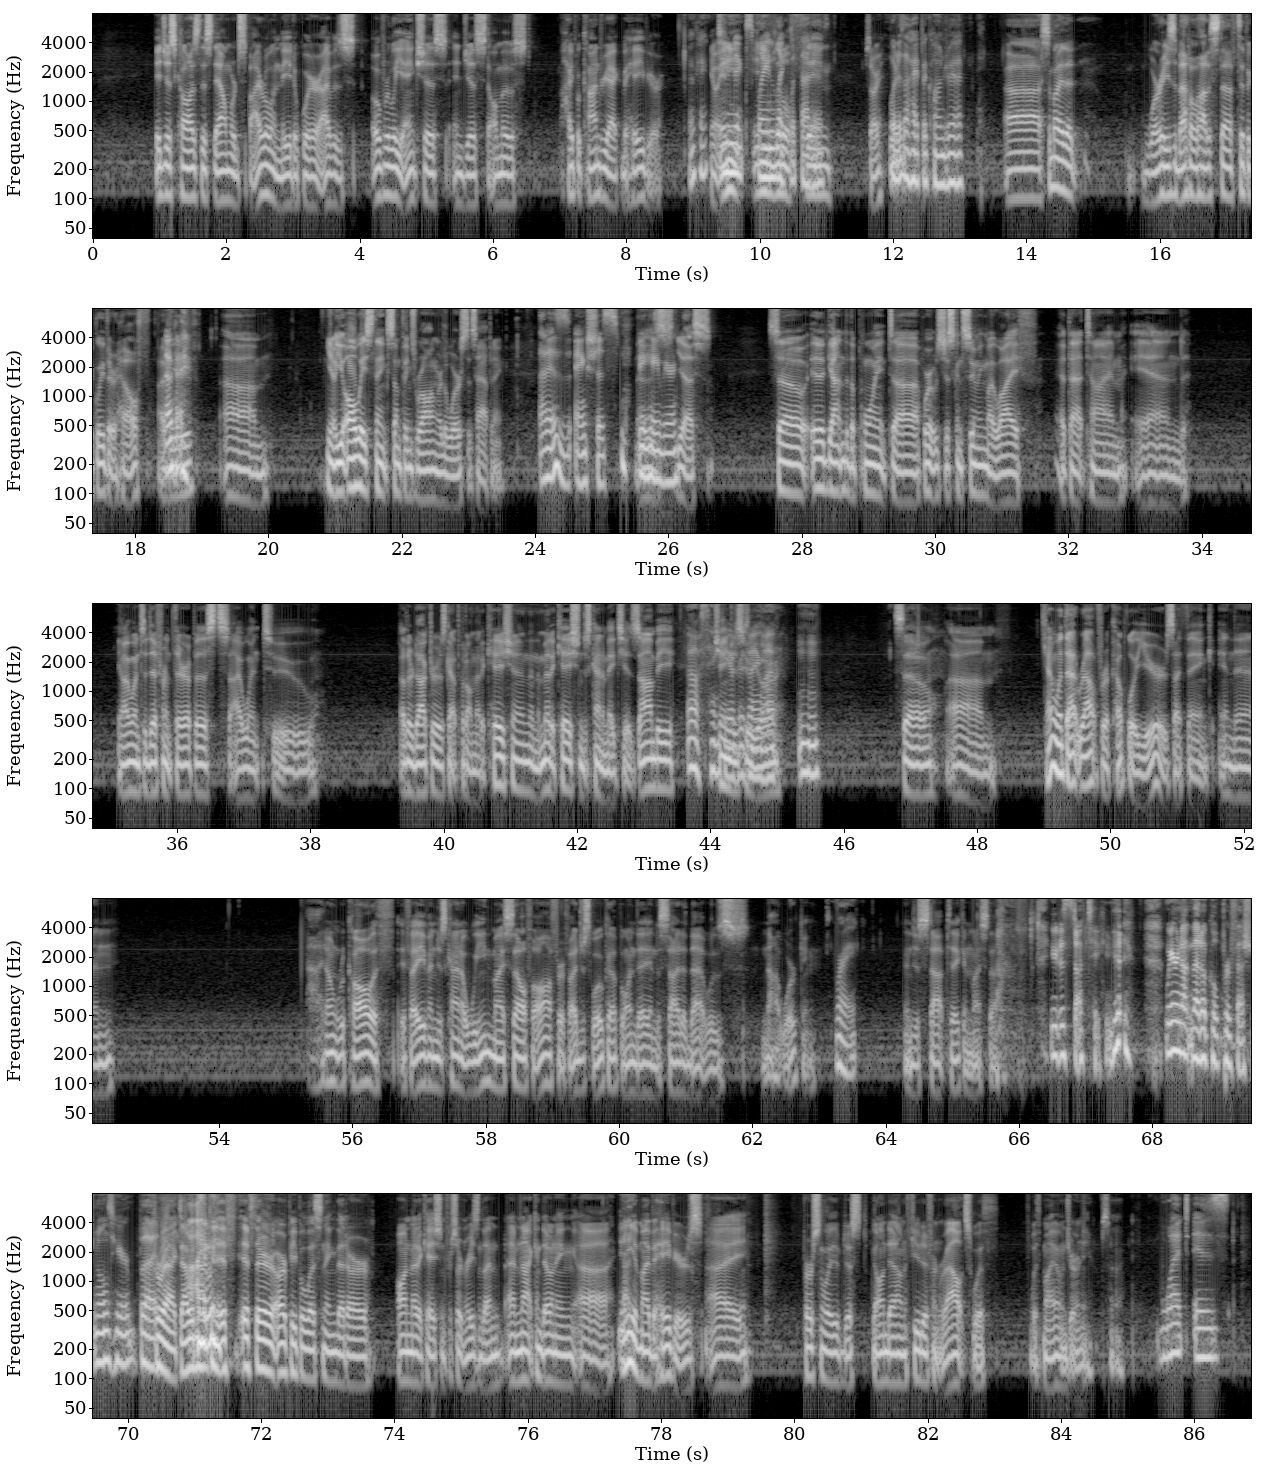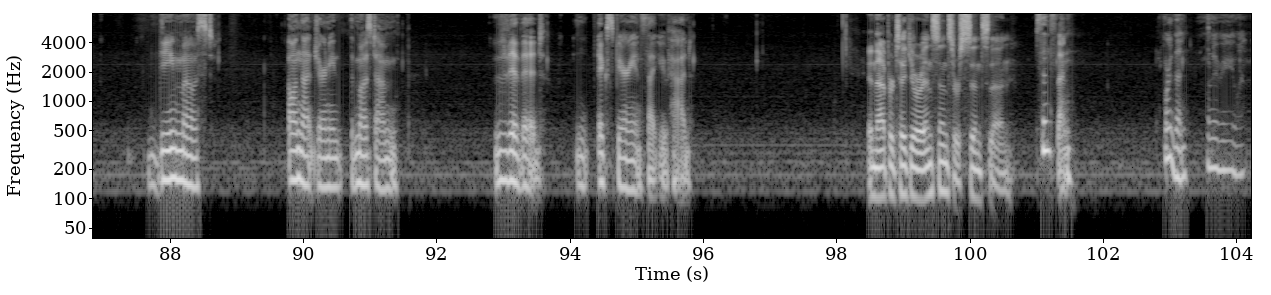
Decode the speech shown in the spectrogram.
it just caused this downward spiral in me to where I was overly anxious and just almost hypochondriac behavior. Okay. You know, any, you explain like what that is? thing- Sorry. What is a hypochondriac? Uh, somebody that worries about a lot of stuff, typically their health, I Okay. believe. Um, you know, you always think something's wrong or the worst is happening. That is anxious That is- behavior. yes. So it had gotten to the point uh, where it was just consuming my life at that time. And, you know, I went to different therapists. I went to other doctors, got put on medication. Then the medication just kind of makes you a zombie Oh, thank changes you for who saying you that. are. So, um, kind of went that route for a couple of years, I think, and then I don't recall if if I even just kind of weaned myself off, or if I just woke up one day and decided that was not working. Right. And just stop taking my stuff. You just stop taking it. We are not medical professionals here, but Correct. I would I would- con- if if there are people listening that are on medication for certain reasons, I'm I'm not condoning uh, any of my behaviors. I personally have just gone down a few different routes with with my own journey. So what is the most on that journey, the most um vivid experience that you've had? in that particular instance, or since then, since then. Or then whatever you want.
